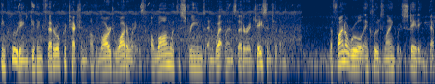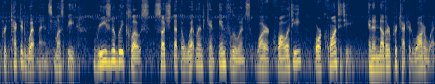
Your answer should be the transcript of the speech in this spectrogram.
including giving federal protection of large waterways along with the streams and wetlands that are adjacent to them. The final rule includes language stating that protected wetlands must be reasonably close such that the wetland can influence water quality or quantity in another protected waterway.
